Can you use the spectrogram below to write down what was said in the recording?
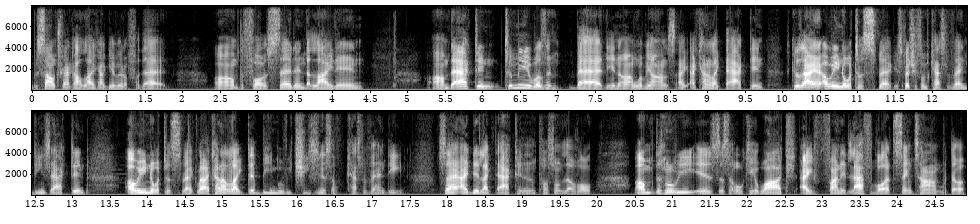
Soundtrack I like. I give it up for that. Um, the forest setting, the lighting, um, the acting to me it wasn't bad. You know, I'm gonna be honest. I, I kind of like the acting because I already know what to expect, especially from Casper Van Dien's acting. I already know what to expect, but I kind of like the B movie cheesiness of Casper Van Dien. So I, I did like the acting on a personal level. Um, this movie is just an okay watch. I find it laughable at the same time with the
